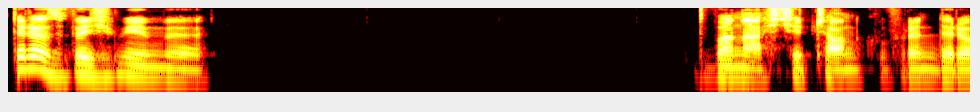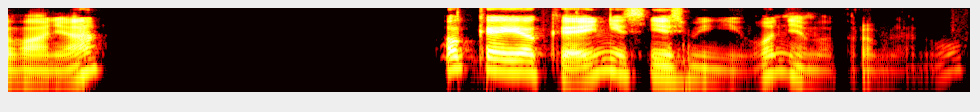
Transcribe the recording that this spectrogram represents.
Teraz weźmiemy 12 czanków renderowania. Okej, okej, nic nie zmieniło, nie ma problemów.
